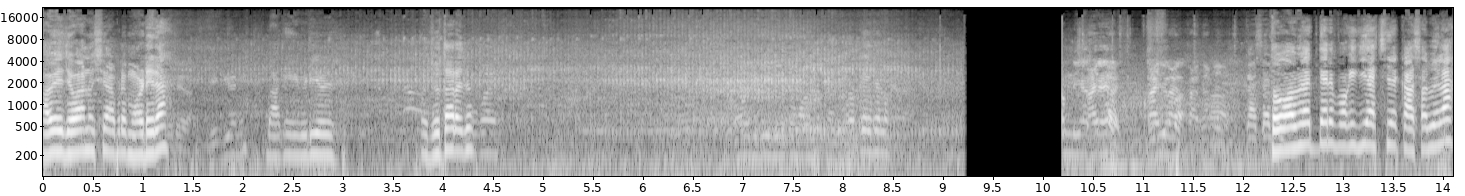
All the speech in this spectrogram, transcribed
હવે જવાનું છે આપણે મોઢેરા. બાકી વીડિયો જોતા રહેજો. ઓકે ચલો. તો અમે અત્યારે પહોંચી ગયા છીએ કાસાબેલા.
